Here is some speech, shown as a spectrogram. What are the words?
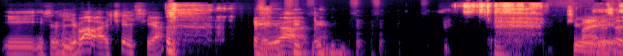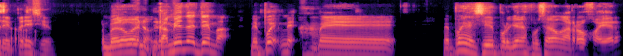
y, y se lo llevaba a Chelsea. ¿ah? Se lo llevaba, sí. Qué Pagando sobreprecio. Pero bueno, cambiando de tema, ¿me, pue- me, Ajá. me- ¿me puedes decir por qué no expulsaron a Rojo ayer?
